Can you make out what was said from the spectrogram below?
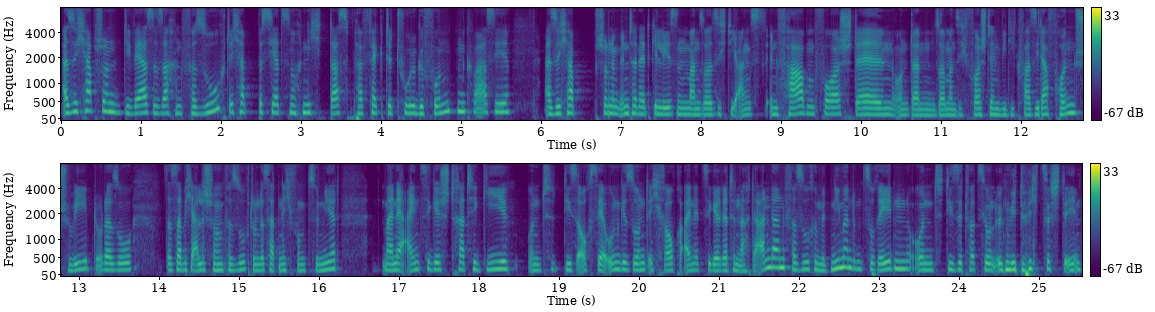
Also ich habe schon diverse Sachen versucht. Ich habe bis jetzt noch nicht das perfekte Tool gefunden quasi. Also ich habe schon im Internet gelesen, man soll sich die Angst in Farben vorstellen und dann soll man sich vorstellen, wie die quasi davon schwebt oder so. Das habe ich alles schon versucht und das hat nicht funktioniert meine einzige Strategie und die ist auch sehr ungesund. Ich rauche eine Zigarette nach der anderen, versuche mit niemandem zu reden und die Situation irgendwie durchzustehen.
